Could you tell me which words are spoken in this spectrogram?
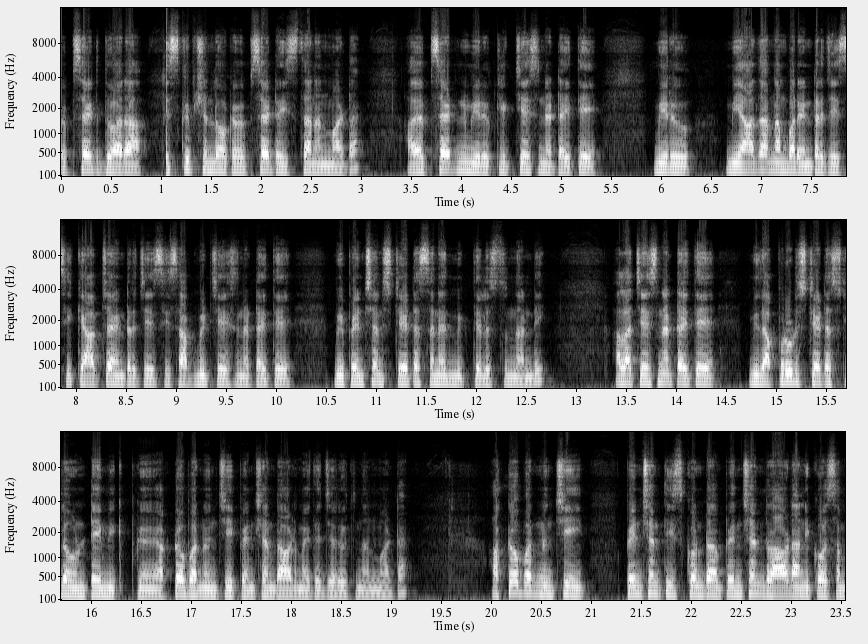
వెబ్సైట్ ద్వారా డిస్క్రిప్షన్లో ఒక వెబ్సైట్ ఇస్తానన్నమాట. ఆ వెబ్సైట్ని మీరు క్లిక్ చేసినట్టయితే మీరు మీ ఆధార్ నంబర్ ఎంటర్ చేసి క్యాప్చా ఎంటర్ చేసి సబ్మిట్ చేసినట్టయితే మీ పెన్షన్ స్టేటస్ అనేది మీకు తెలుస్తుందండి. అలా చేసినట్టయితే మీది అప్రూవ్డ్ స్టేటస్లో ఉంటే మీకు అక్టోబర్ నుంచి పెన్షన్ రావడం అయితే జరుగుతుందన్నమాట. అక్టోబర్ నుంచి పెన్షన్ తీసుకుంట పెన్షన్ రావడానికి కోసం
